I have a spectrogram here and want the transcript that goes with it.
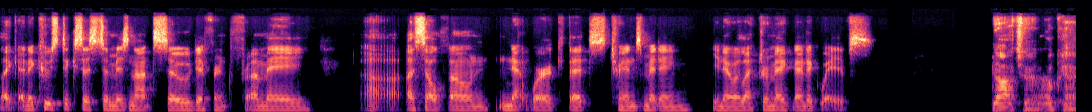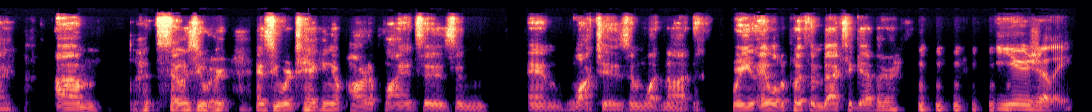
like an acoustic system is not so different from a uh, a cell phone network that's transmitting, you know, electromagnetic waves. Gotcha. Okay. Um, so as you were as you were taking apart appliances and and watches and whatnot, were you able to put them back together? Usually,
